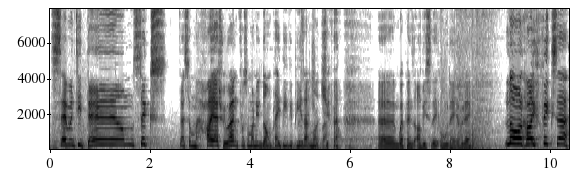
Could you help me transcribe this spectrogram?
70 damn 6! That's some high-ass rank for someone who don't play PvP that much. um, weapons, obviously, all day, every day. Lord High Fixer!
